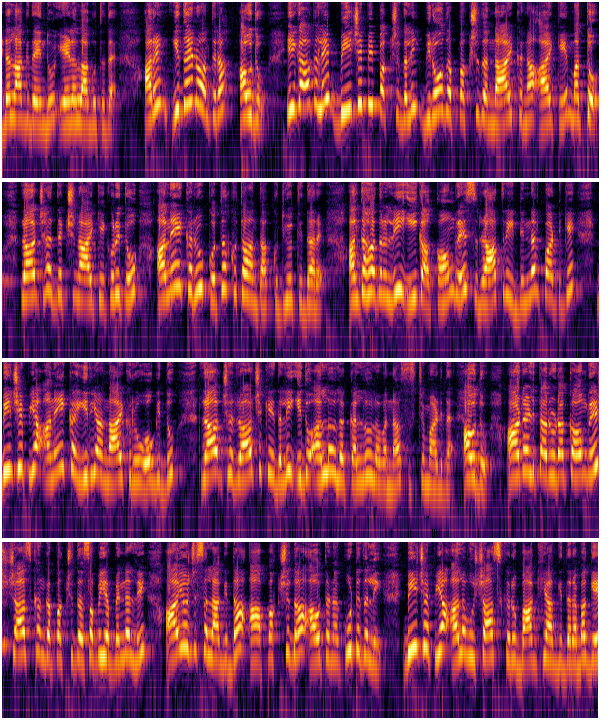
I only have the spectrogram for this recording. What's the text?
ಇಡಲಾಗಿದೆ ಎಂದು ಹೇಳಲಾಗುತ್ತದೆ. ಅರೆ, ಇದೇನು ಅಂತೀರಾ? ಹೌದು, ಈಗಾಗಲೇ ಬಿಜೆಪಿ ಪಕ್ಷದಲ್ಲಿ ವಿರೋಧ ಪಕ್ಷದ ನಾಯಕನ ಆಯ್ಕೆ ಮತ್ತು ರಾಜ್ಯಾಧ್ಯಕ್ಷನ ಆಯ್ಕೆ ಕುರಿತು ಅನೇಕರು ಕುತ ಕುತ ಅಂತ ಕುದಿಯುತ್ತಿದ್ದಾರೆ. ಅಂತಹದರಲ್ಲಿ ಈಗ ಕಾಂಗ್ರೆಸ್ ರಾತ್ರಿ ಡಿನ್ನರ್ ಪಾರ್ಟಿಗೆ ಬಿಜೆಪಿಯ ಅನೇಕ ಹಿರಿಯ ನಾಯಕರು ಹೋಗಿದ್ದು, ರಾಜ್ಯ ರಾಜಕೀಯದಲ್ಲಿ ಇದು ಅಲ್ಲೋಲ ಕಲ್ಲೋಲವನ್ನ ಸೃಷ್ಟಿ ಮಾಡಿದೆ. ಹೌದು, ಆಡಳಿತಾರೂಢ ಕಾಂಗ್ರೆಸ್ ಶಾಸಕಾಂಗ ಪಕ್ಷದ ಸಭೆಯ ಬೆನ್ನಲ್ಲಿ ಆಯೋಜಿಸಲಾಗಿದ್ದ ಆ ಪಕ್ಷದ ಔತಣಕೂಟದಲ್ಲಿ ಬಿಜೆಪಿಯ ಹಲವು ಶಾಸಕರು ಭಾಗಿಯಾಗಿದ್ದರ ಬಗ್ಗೆ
